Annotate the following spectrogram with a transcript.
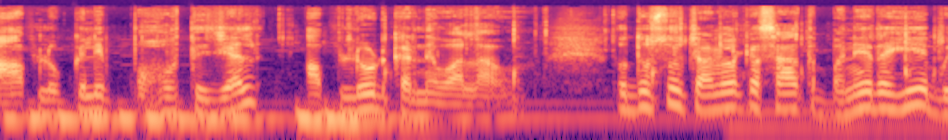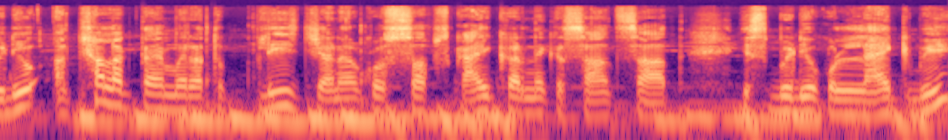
आप लोग के लिए बहुत ही जल्द अपलोड करने वाला हूँ। तो दोस्तों, चैनल के साथ बने रहिए। वीडियो अच्छा लगता है मेरा तो प्लीज़ चैनल को सब्सक्राइब करने के साथ साथ इस वीडियो को लाइक भी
